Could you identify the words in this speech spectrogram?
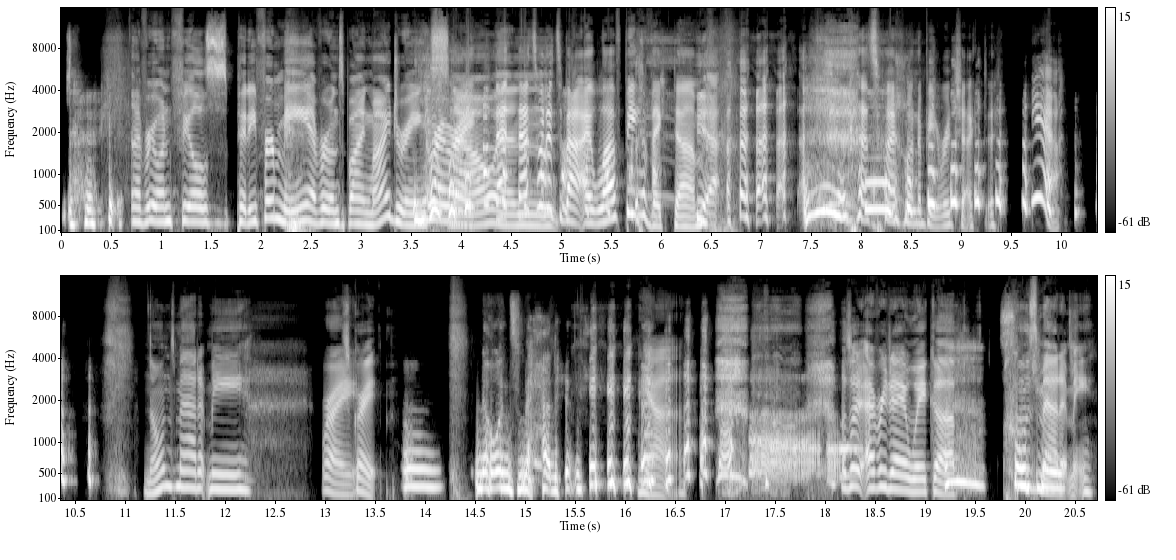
Everyone feels pity for me. Everyone's buying my drinks Right, right. now. That- and- that's what it's about I love being a victim Yeah. that's why I want to be rejected yeah. No one's mad at me. right It's great. No one's mad at me. yeah That's why every day I wake up, So who's mad at me?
